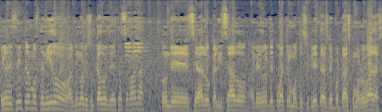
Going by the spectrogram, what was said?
En el distrito hemos tenido algunos resultados de esta semana donde se ha localizado alrededor de cuatro motocicletas reportadas como robadas.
